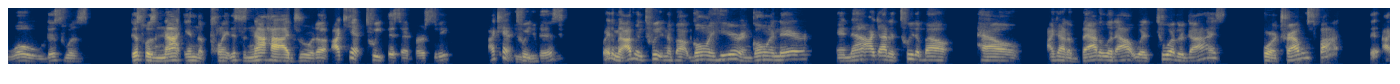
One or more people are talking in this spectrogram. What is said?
whoa, this was this was not in the plan. This is not how I drew it up. I can't tweet this adversity. I can't tweet this. Wait a minute, I've been tweeting about going here and going there, and now I got to tweet about how I got to battle it out with two other guys for a travel spot. I,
